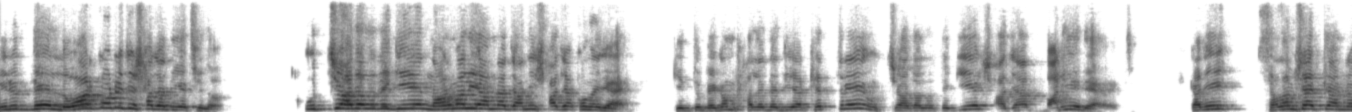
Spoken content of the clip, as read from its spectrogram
বিরুদ্ধে লোয়ার কোর্টে যে সাজা দিয়েছিল, উচ্চ আদালতে গিয়ে নর্মালি আমরা জানি সাজা কমে যায়, কিন্তু বেগম খালেদা জিয়ার ক্ষেত্রে উচ্চ আদালতে গিয়ে সাজা বাড়িয়ে দেওয়া হয়েছে। কাজেই সালাম সাহেবকে আমরা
